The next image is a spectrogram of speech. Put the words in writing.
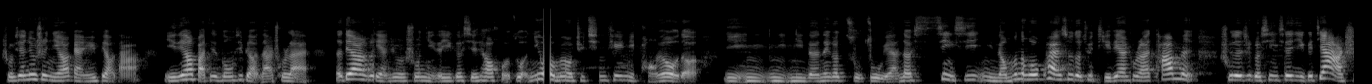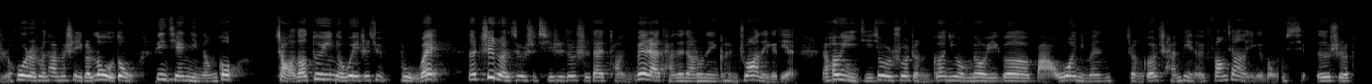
首先就是你要敢于表达，一定要把自己的东西表达出来。那第二个点就是说你的一个协调合作，你有没有去倾听你朋友的，你你你你的那个组组员的信息，你能不能够快速的去提炼出来他们说的这个信息的一个价值，或者说他们是一个漏洞，并且你能够找到对应的位置去补位。那这个就是，其实就是在团未来团队当中的一个很重要的一个点，然后以及就是说，整个你有没有一个把握你们整个产品的方向的一个东西，就是比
